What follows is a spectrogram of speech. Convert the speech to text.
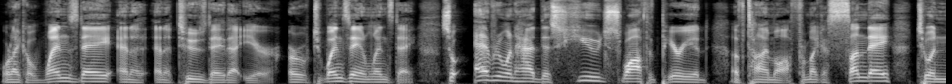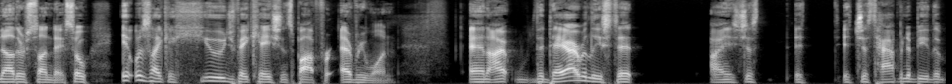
or like a Wednesday and a and a Tuesday that year, or t- Wednesday and Wednesday. So everyone had this huge swath of period of time off from like a Sunday to another Sunday. So it was like a huge vacation spot for everyone. And I the day I released it, I just it it just happened to be the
